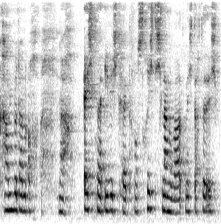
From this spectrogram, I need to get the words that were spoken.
kamen wir dann auch nach echt einer Ewigkeit, da musste richtig lange warten. Ich dachte, ich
